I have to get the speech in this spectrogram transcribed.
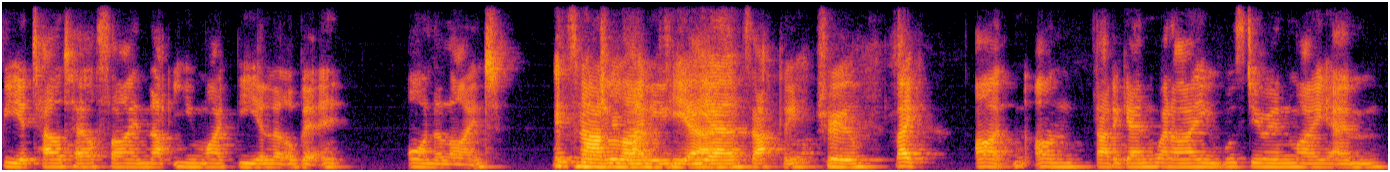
be a telltale sign that you might be a little bit unaligned. It's not aligned with you, yeah. exactly. True. Like on on that again, when I was doing my um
